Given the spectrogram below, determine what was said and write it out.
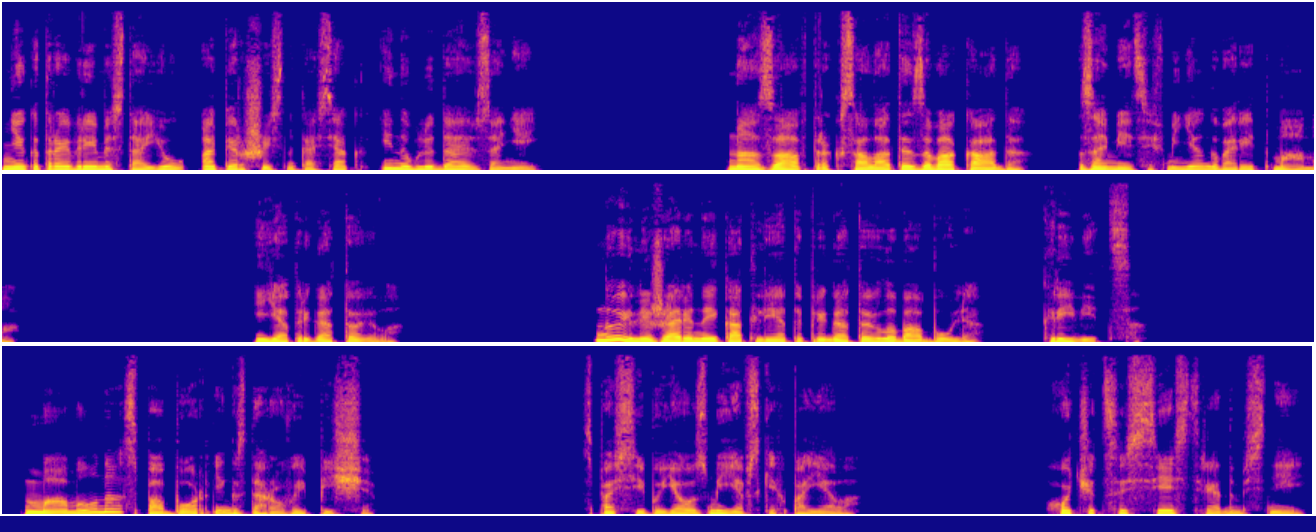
Некоторое время стою, опершись на косяк, и наблюдаю за ней. «На завтрак салат из авокадо», — заметив меня, говорит мама я приготовила. Ну или жареные котлеты приготовила бабуля. Кривится. Мама у нас поборник здоровой пищи. Спасибо, я у Змеевских поела. Хочется сесть рядом с ней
